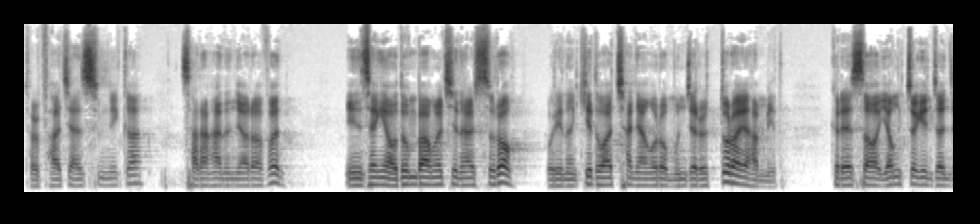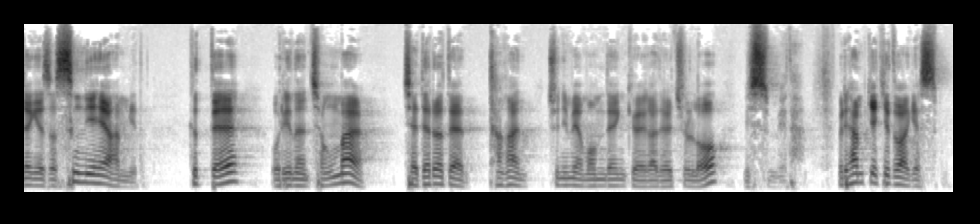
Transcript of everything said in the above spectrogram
돌파하지 않습니까? 사랑하는 여러분, 인생의 어두운 밤을 지날수록 우리는 기도와 찬양으로 문제를 뚫어야 합니다. 그래서 영적인 전쟁에서 승리해야 합니다. 그때 우리는 정말 제대로 된 강한 주님의 몸 된 교회가 될 줄로 믿습니다. 우리 함께 기도하겠습니다.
